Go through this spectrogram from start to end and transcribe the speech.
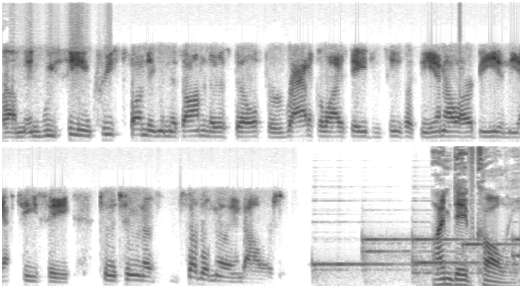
Um, and we see increased funding in this omnibus bill for radicalized agencies like the NLRB and the FTC to the tune of several million dollars. I'm Dave Cawley,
